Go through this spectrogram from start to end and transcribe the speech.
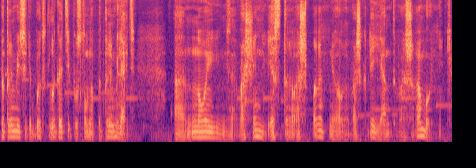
потребители будут логотип условно потреблять, а, но и не знаю, ваши инвесторы, ваши партнеры, ваши клиенты, ваши работники.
